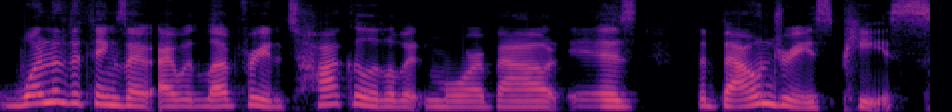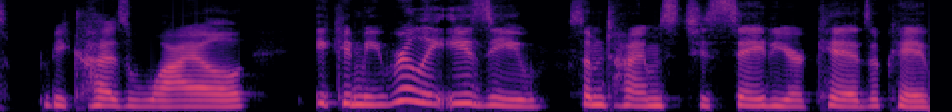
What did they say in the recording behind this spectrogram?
one of the things I, I, would love for you to talk a little bit more about is the boundaries piece, because while it can be really easy sometimes to say to your kids, okay,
